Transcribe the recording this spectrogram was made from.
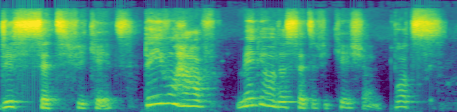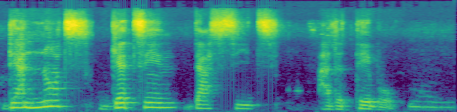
this certificate, they even have many other certification, but they are not getting that seat at the table. Mm.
